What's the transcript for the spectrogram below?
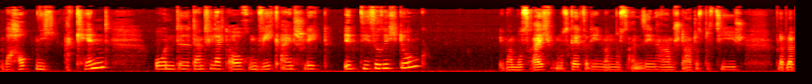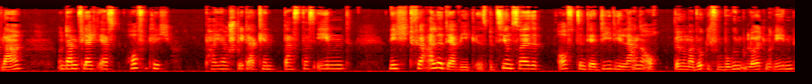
überhaupt nicht erkennt und äh, dann vielleicht auch einen Weg einschlägt in diese Richtung. Man muss reich, man muss Geld verdienen, man muss Ansehen haben, Status, Prestige, bla bla bla. Und dann vielleicht erst hoffentlich ein paar Jahre später erkennt, dass das eben nicht für alle der Weg ist. Beziehungsweise oft sind ja die, die lange auch, wenn wir mal wirklich von berühmten Leuten reden,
